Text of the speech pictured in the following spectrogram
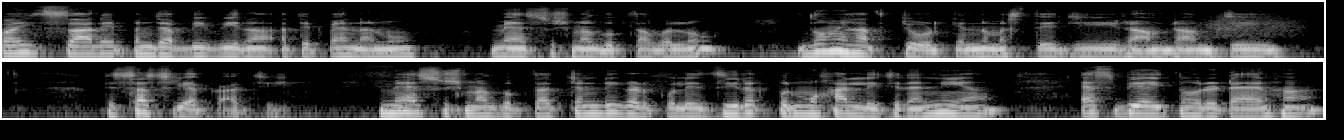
ਭਾਈ ਸਾਰੇ ਪੰਜਾਬੀ ਵੀਰਾਂ ਅਤੇ ਭੈਣਾਂ ਨੂੰ ਮੈਂ ਸੁਸ਼ਮਾ ਗੁਪਤਾ ਵੱਲੋਂ ਦੋਵੇਂ ਹੱਥ ਜੋੜ ਕੇ ਨਮਸਤੇ ਜੀ, ਰਾਮ ਰਾਮ ਜੀ ਤੇ ਸਤਿ ਸ੍ਰੀ ਅਕਾਲ ਜੀ। ਮੈਂ ਸੁਸ਼ਮਾ ਗੁਪਤਾ ਚੰਡੀਗੜ੍ਹ ਕੋਲੇ ਜ਼ੀਰਕਪੁਰ ਮੁਹੱਲੇ 'ਚ ਰਹਿੰਦੀ ਆ SBI ਤੋਂ ਰਿਟਾਇਰ ਹਾਂ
